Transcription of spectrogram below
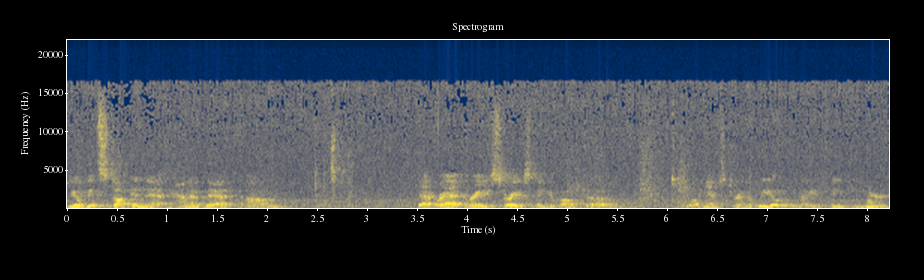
we don't get stuck in that kind of that um, that rat race, or I just think about the well, hamster in the wheel. You know, you're thinking you're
